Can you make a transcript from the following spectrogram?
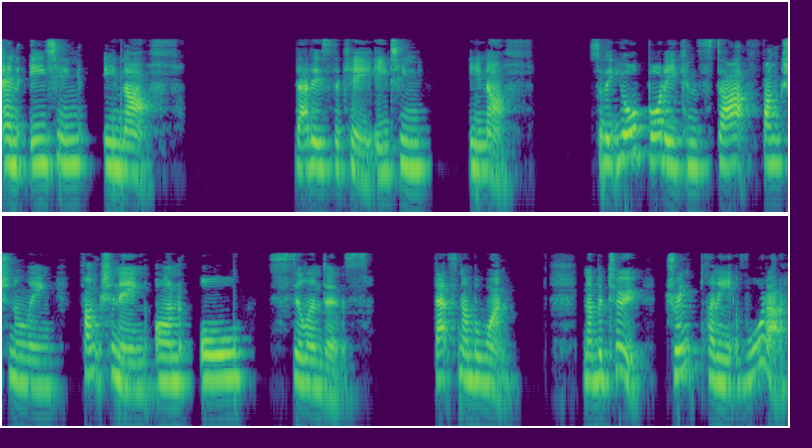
and eating enough. That is the key, eating enough. So that your body can start functioning functioning on all cylinders. That's number 1. Number 2, drink plenty of water.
